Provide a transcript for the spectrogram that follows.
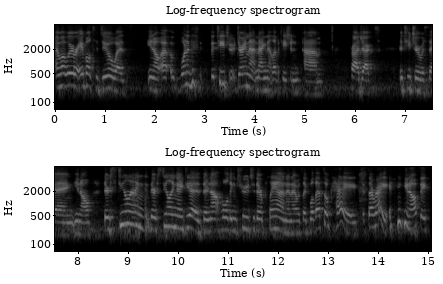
And what we were able to do was, you know, uh, one of the, the teacher during that magnet levitation um, project, the teacher was saying, you know, they're stealing, they're stealing ideas. They're not holding true to their plan. And I was like, well, that's okay. It's all right. you know, if they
